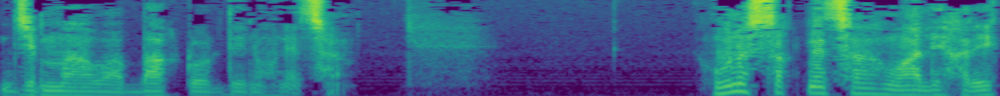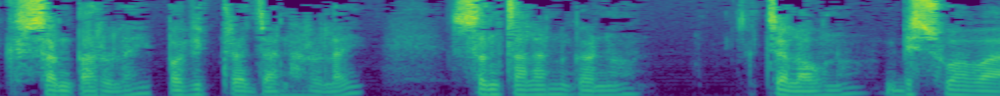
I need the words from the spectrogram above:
जिम्मा वा बागडोर दिनुहुनेछ। हुन सक्नेछ उहाँले हरेक सन्तहरूलाई पवित्र जनहरूलाई सञ्चालन गर्न चलाउन विश्व वा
